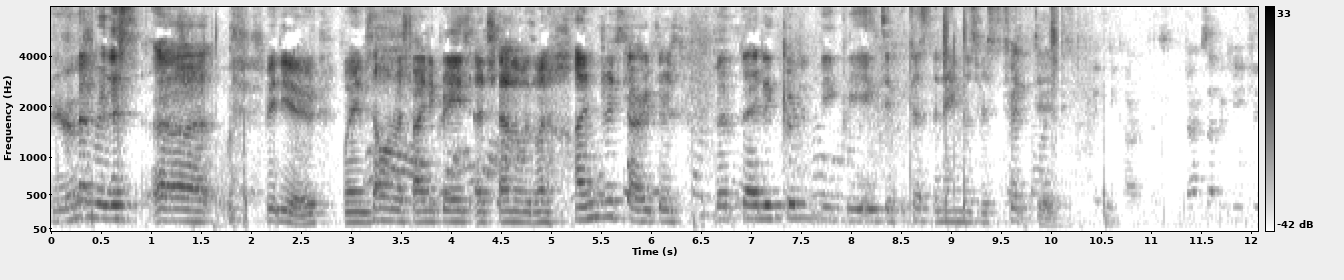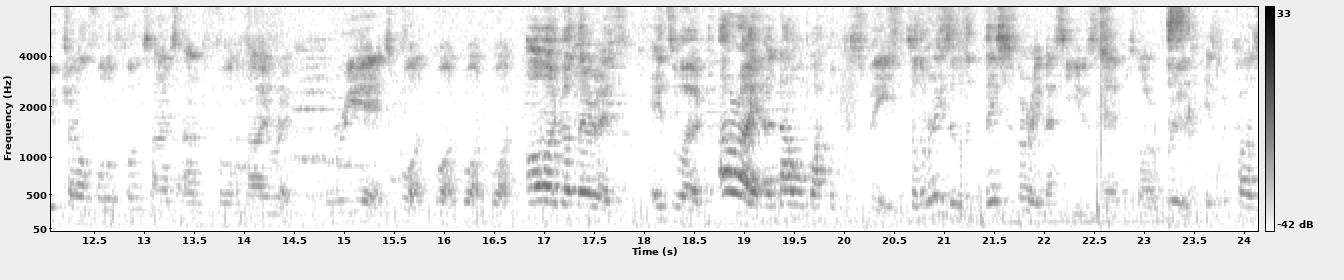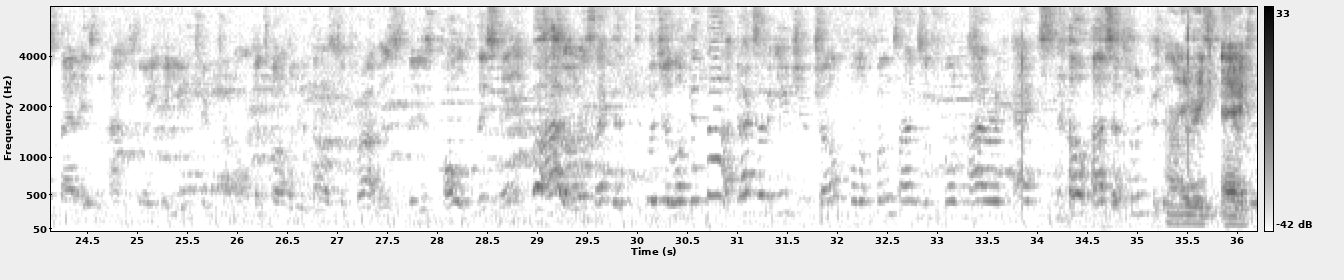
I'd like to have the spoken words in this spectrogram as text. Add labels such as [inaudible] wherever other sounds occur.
Remember this uh, video when someone was trying to create a channel with 100 characters, but then it couldn't be created because the name was restricted. Look at that? Jack's Epic YouTube channel full of fun times and fun Hyric X [laughs] now has 100,000 Hyric X.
